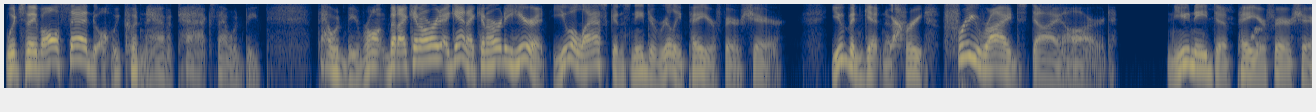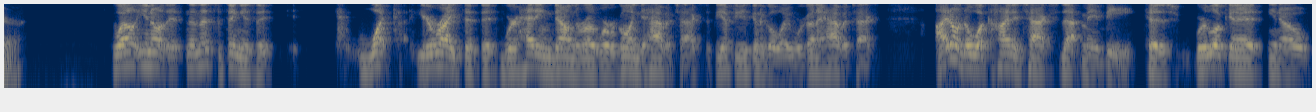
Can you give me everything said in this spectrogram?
which they've all said, "Oh, we couldn't have a tax. That would be that would be wrong." But I can already again, I can already hear it. You Alaskans need to really pay your fair share. You've been getting a yeah. free free rides die hard. You need to pay your fair share. Well, you know, and that's the thing is that what you're right that that we're heading down the road where we're going to have a tax. The PFD is going to go away. We're going to have a tax. I don't know what kind of tax that may be because we're looking at you know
